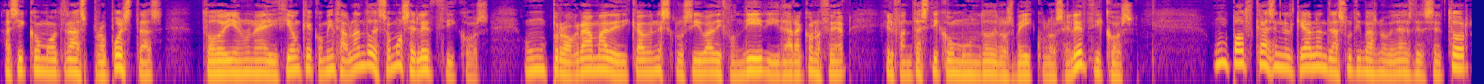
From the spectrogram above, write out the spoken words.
así como otras propuestas todo ello en una edición que comienza hablando de Somos Eléctricos, un programa dedicado en exclusiva a difundir y dar a conocer el fantástico mundo de los vehículos eléctricos. Un podcast en el que hablan de las últimas novedades del sector,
